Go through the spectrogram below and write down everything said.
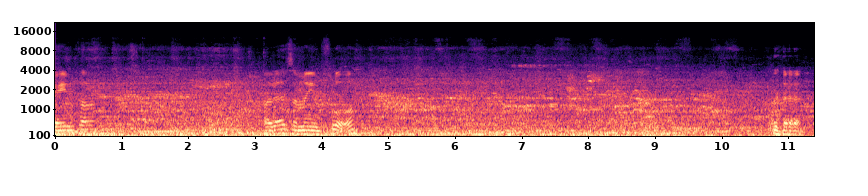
Game car. Oh, there's the main floor. Oh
